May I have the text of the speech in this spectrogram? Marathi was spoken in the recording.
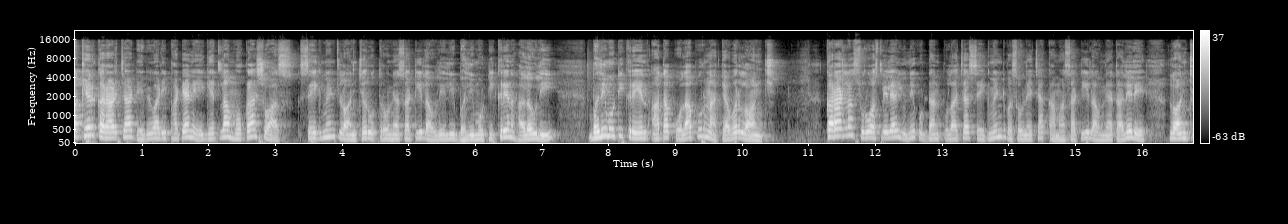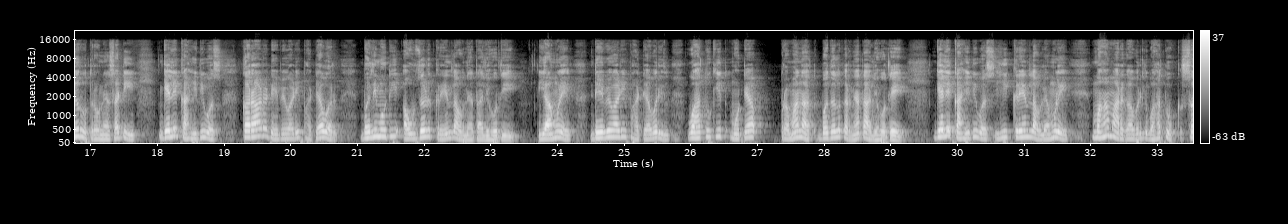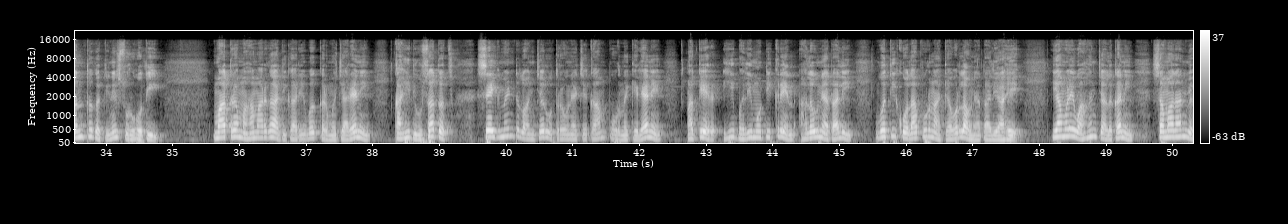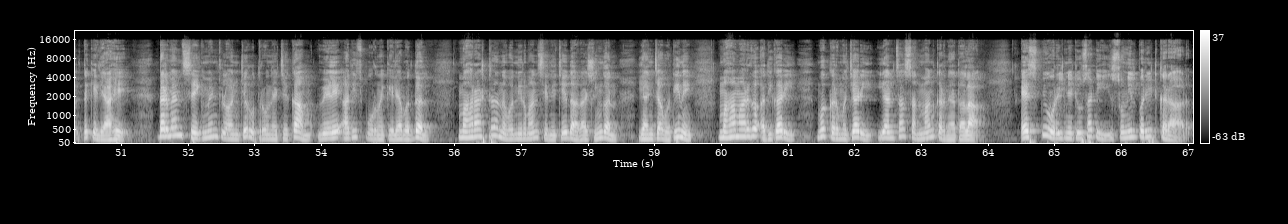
अखेर कराडच्या ढेबेवाडी फाट्याने घेतला मोकळा श्वास. सेगमेंट लॉन्चर उतरवण्यासाठी लावलेली भलीमोठी क्रेन हलवली. भलीमोठी क्रेन आता कोल्हापूर नाक्यावर लॉन्च. कराडला सुरू असलेल्या युनिक उड्डाणपुलाच्या सेगमेंट बसवण्याच्या कामासाठी लावण्यात आलेले लॉन्चर उतरवण्यासाठी गेले काही दिवस कराड ढेबेवाडी फाट्यावर भलीमोठी अवजड क्रेन लावण्यात आली होती. यामुळे ढेबेवाडी फाट्यावरील वाहतुकीत मोठ्या प्रमाणात बदल करण्यात आले होते. गेले काही दिवस ही क्रेन लावल्यामुळे महामार्गावरील वाहतूक संथ गतीने सुरू होती. मात्र महामार्ग अधिकारी व कर्मचाऱ्यांनी काही दिवसातच सेगमेंट लॉन्चर उतरवण्याचे काम पूर्ण केल्याने अखेर ही भलीमोठी क्रेन हलवण्यात आली व ती कोल्हापूर नाक्यावर लावण्यात आली आहे. यामुळे वाहन चालकांनी समाधान व्यक्त केले आहे. दरम्यान सेगमेंट लॉन्चर उतरवण्याचे काम वेळेआधीच पूर्ण केल्याबद्दल महाराष्ट्र नवनिर्माण सेनेचे दादा शिंगण यांच्या वतीने महामार्ग अधिकारी व कर्मचारी यांचा सन्मान करण्यात आला. एस पी ओरिजिनेटिव्हसाठी सुनील परीट कराड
